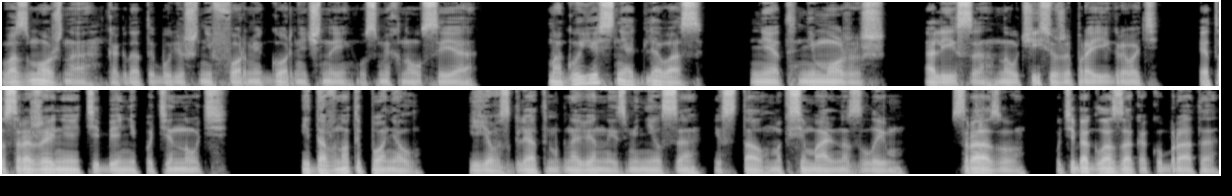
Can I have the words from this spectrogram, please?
«Возможно, когда ты будешь не в форме горничной», — усмехнулся я. «Могу ее снять для вас?» «Нет, не можешь. Алиса, научись уже проигрывать. Это сражение тебе не потянуть». «И давно ты понял?» Ее взгляд мгновенно изменился и стал максимально злым. «Сразу. У тебя глаза, как у брата,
